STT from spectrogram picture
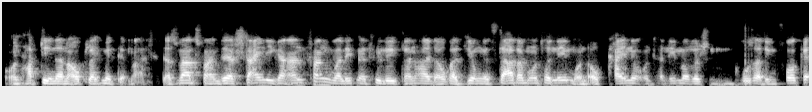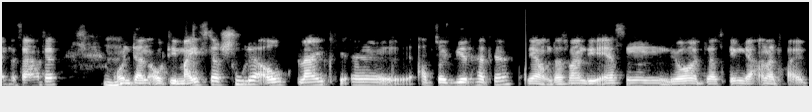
und habe den dann auch gleich mitgemacht. Das war zwar ein sehr steiniger Anfang, weil ich natürlich dann halt auch als junges Startup-Unternehmen und auch keine unternehmerischen großartigen Vorkenntnisse hatte mhm. und dann auch die Meisterschule auch gleich äh, absolviert hatte. Ja, und das waren die ersten, ja, das ging ja anderthalb,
